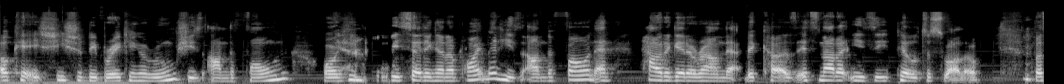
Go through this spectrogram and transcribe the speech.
okay, she should be breaking a room, she's on the phone, or yeah. he will be setting an appointment, he's on the phone, and how to get around that because it's not an easy pill to swallow for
